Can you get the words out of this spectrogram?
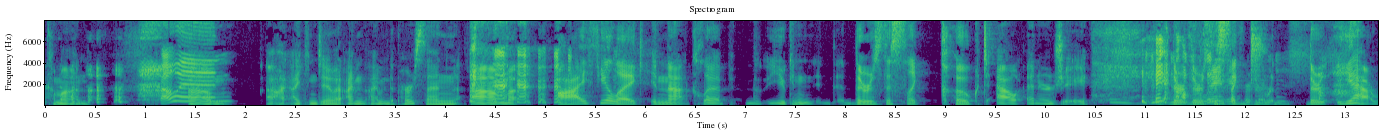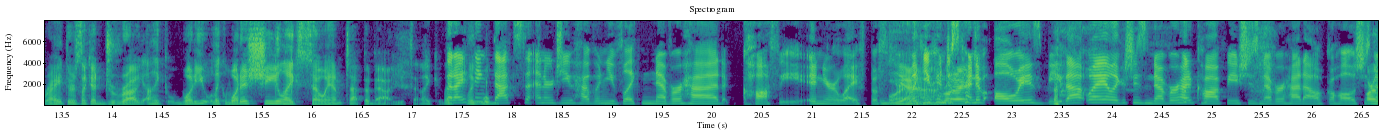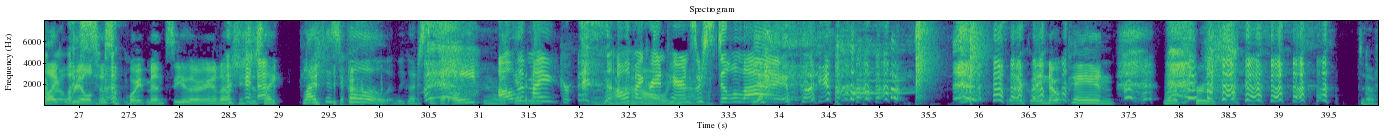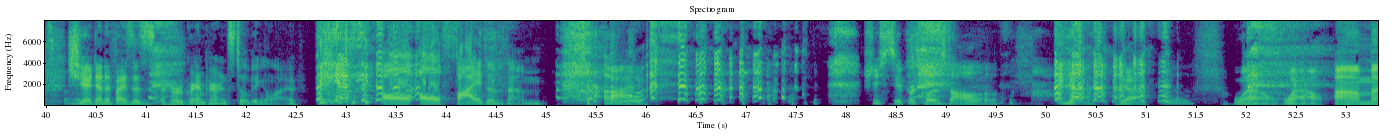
Come on. Owen. Um, I, I can do it. I'm I'm the person. Um, I feel like in that clip, you can. There's this like coked out energy. There, there's this like, dr- there. Yeah, right. There's like a drug. Like, what do you like? What is she like so amped up about? You think like? but like, I think what- that's the energy you have when you've like never had coffee in your life before. Like you Yeah. can just Right. kind of always be that way. Like she's never had coffee, she's never had alcohol, she's or never like real disappointments either. You know, she's just like, life is Yeah. full. We go to sleep at eight. And all of my gr- all of my grandparents yeah. are still alive. Exactly no pain, no truth. She identifies as her grandparents still being alive. yes. all all five of them. So Oh. five. She's super close to all of them. Yeah, yeah. Wow, wow. Um,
